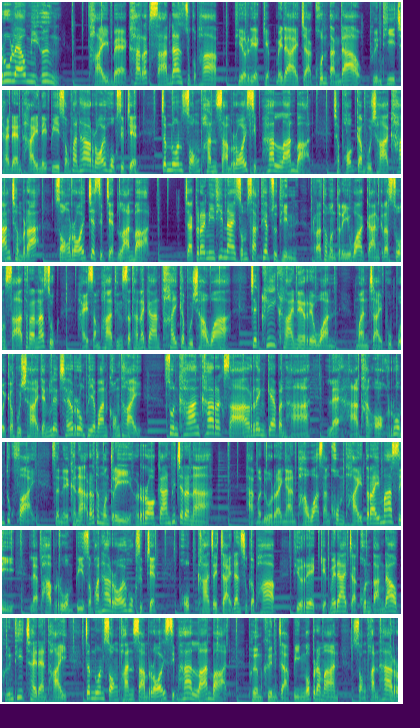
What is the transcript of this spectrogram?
รู้แล้วมีอึ้ง ไทยแบกค่ารักษาด้านสุขภาพ ที่เรียกเก็บไม่ได้จากคนต่างด้าว พื้นที่ชายแดนไทยในปี 2567 จำนวน 2,315 ล้านบาท เฉพาะกัมพูชาค้างชำระ 277 ล้านบาท จากกรณีที่นายสมศักดิ์เทพสุทิน รัฐมนตรีว่าการกระทรวงสาธารณสุข ให้สัมภาษณ์ถึงสถานการณ์ไทยกัมพูชาว่า จะคลี่คลายในเร็ววัน มั่นใจผู้ป่วยกัมพูชายังเลือกใช้โรงพยาบาลของไทย ส่วนค้างค่ารักษาเร่งแก้ปัญหา และหาทางออกร่วมทุกฝ่าย เสนอคณะรัฐมนตรีรอการพิจารณาากมาดูรายงานภาวะสังคมไทยไตรมาส 4 และภาพรวมปี 2567 พบค่าใช้จ่ายด้านสุขภาพ ที่เรียกเก็บไม่ได้จากคนต่างด้าวพื้นที่ชายแดนไทยจำนวน 2,315 ล้านบาท เพิ่มขึ้นจากปีงบประมาณ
